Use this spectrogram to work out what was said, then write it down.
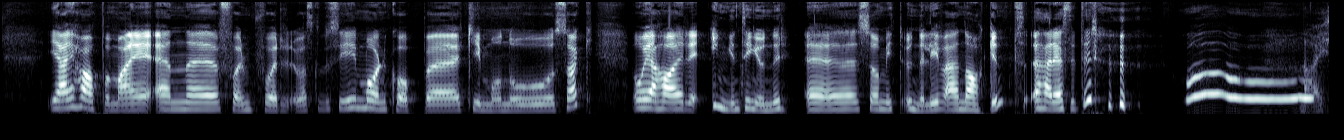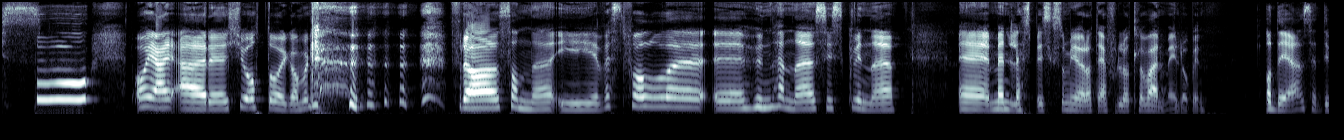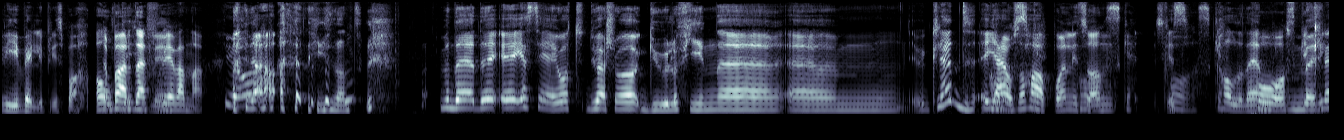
Jeg har på meg en eh, form for, hva skal du si, morgenkåpe, kimono-sak. Og jeg har ingenting under, eh, så mitt underliv er nakent her jeg sitter. Nice. Og jeg er eh, 28 år gammel. Fra Sanne i Vestfold. eh, Hun, henne, cis kvinne, eh, men lesbisk, som gjør at jeg får lov til å være med i lobbyen. Og det setter vi veldig pris på. Det er bare derfor vi er venner. Ja, ikke sant. Men det, det, eh, jeg ser jo at du er så gul og fin eh, eh, kledd. Jeg også har på en litt sånn Påske. Kalle det en mørk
